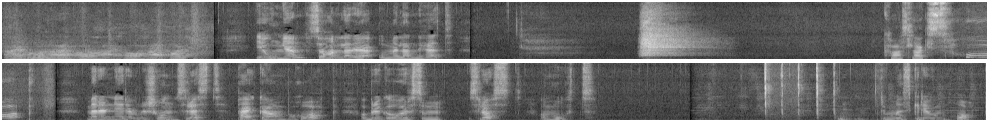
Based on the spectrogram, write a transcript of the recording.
Hei hå, hei hå, hei hå, hei hå. I Ungen så handler det om elendighet. Hva slags håp? Men i Revolusjonsrøst peker han på håp og bruker ord som slåss og mot. Du må skrive om håp.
